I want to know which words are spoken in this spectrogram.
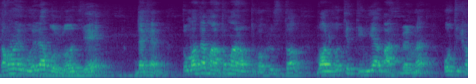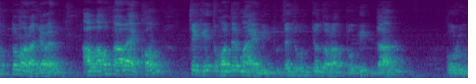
তখন ওই মহিলা বলল যে, দেখেন, তোমাদের মা তো মারাত্মক অসুস্থ মনে হচ্ছে তিনি আর বাঁচবেন না অতি সত্য মারা যাবেন। আল্লাহ তারা এখন থেকে তোমাদের মায়ের মৃত্যুতে ধৈর্য ধরার তভিক দান করুন।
